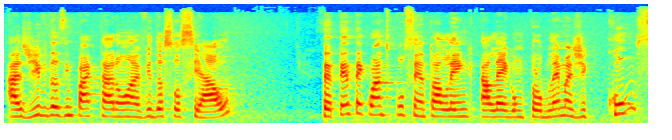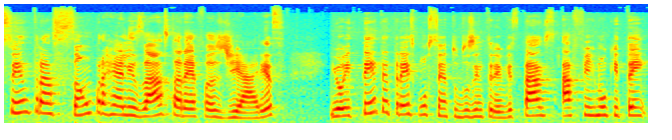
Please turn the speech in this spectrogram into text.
as dívidas impactaram a vida social, 74% alegam problemas de concentração para realizar as tarefas diárias e 83% dos entrevistados afirmam que têm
